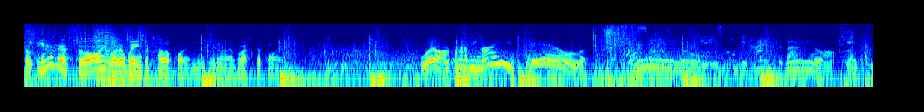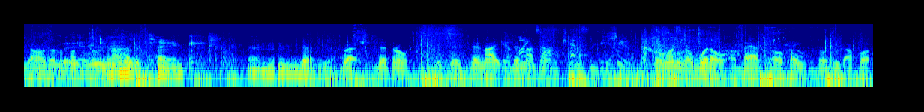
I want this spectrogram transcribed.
So either they're throwing or they're waiting for teleporting. and They're gonna rush the point. What? I'm trying to be nice. Chill. Chill. Chill. Like, y'all gonna They fucking lose do not have a tank. And They're, bruh, they're throwing. They're, they're, they're not, they're not throwing. They're running a widow, a basket. Okay, so you got fucked.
